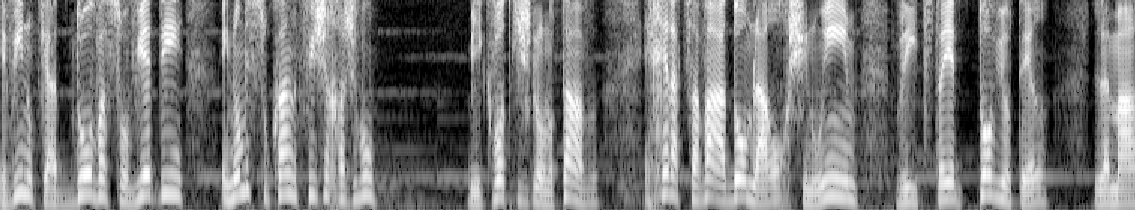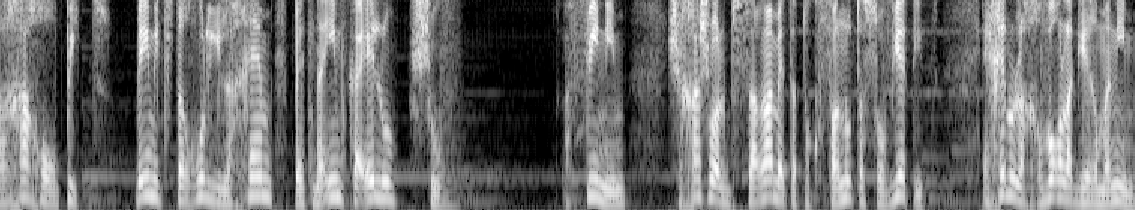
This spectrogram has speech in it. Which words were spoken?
הבינו כי הדוב הסובייטי אינו מסוכן כפי שחשבו. בעקבות כישלונותיו החל הצבא האדום לערוך שינויים ולהצטייד טוב יותר למערכה חורפית, ואם יצטרכו להילחם בתנאים כאלו שוב. הפינים, שחשו על בשרם את התוקפנות הסובייטית, החלו לחבור לגרמנים,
